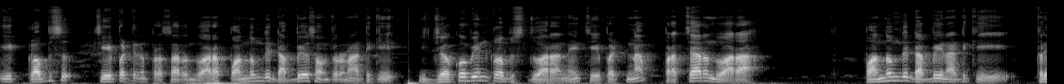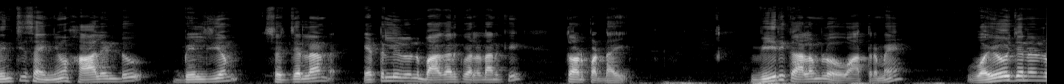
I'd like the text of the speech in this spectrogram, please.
ఈ క్లబ్స్ చేపట్టిన ప్రసారం ద్వారా పంతొమ్మిది డెబ్బై సంవత్సరం నాటికి ఈ జోకోబియన్ క్లబ్స్ ద్వారానే చేపట్టిన ప్రచారం ద్వారా పంతొమ్మిది డెబ్బై నాటికి ఫ్రెంచి సైన్యం హాలెండు బెల్జియం స్విట్జర్లాండ్ ఇటలీలోని భాగాలకు వెళ్ళడానికి తోడ్పడ్డాయి. వీరి కాలంలో మాత్రమే వయోజనుల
